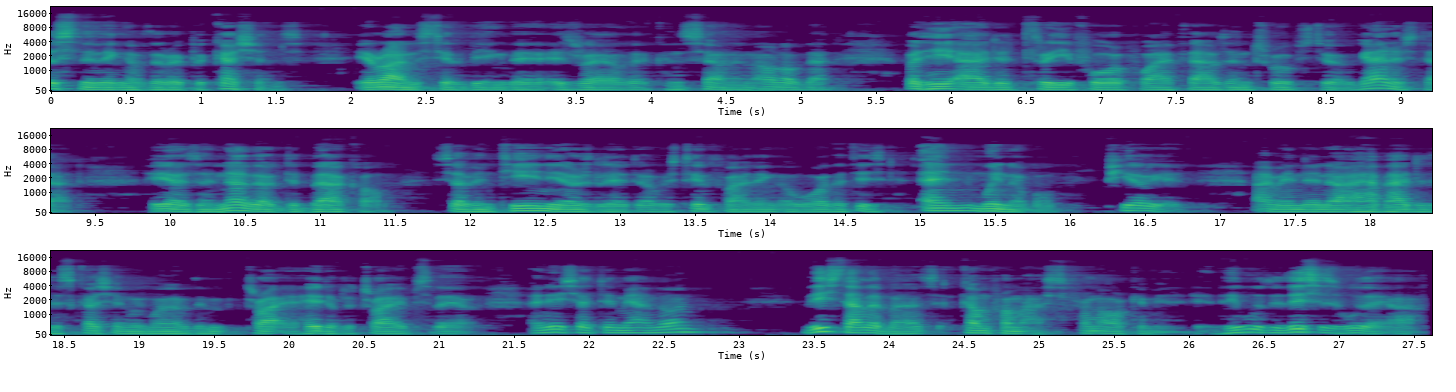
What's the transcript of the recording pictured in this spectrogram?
Just thinking of the repercussions. Iran still being there, Israel concern, and all of that. But he added three, four, five thousand troops to Afghanistan. He has another debacle. 17 years later, we're still fighting a war that is unwinnable, period. I mean, you know, I have had a discussion with one of the tri- head of the tribes there and he said to me, Alon, these Taliban come from us, from our community. this is who they are.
